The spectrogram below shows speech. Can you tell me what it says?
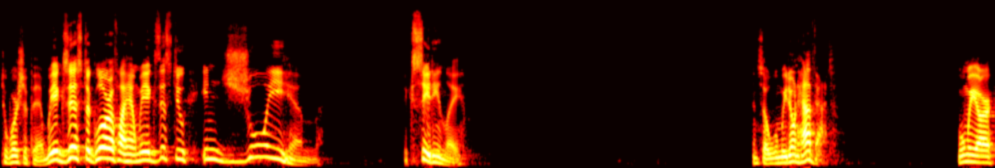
to worship Him. We exist to glorify Him. We exist to enjoy Him exceedingly. And so when we don't have that, when we are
